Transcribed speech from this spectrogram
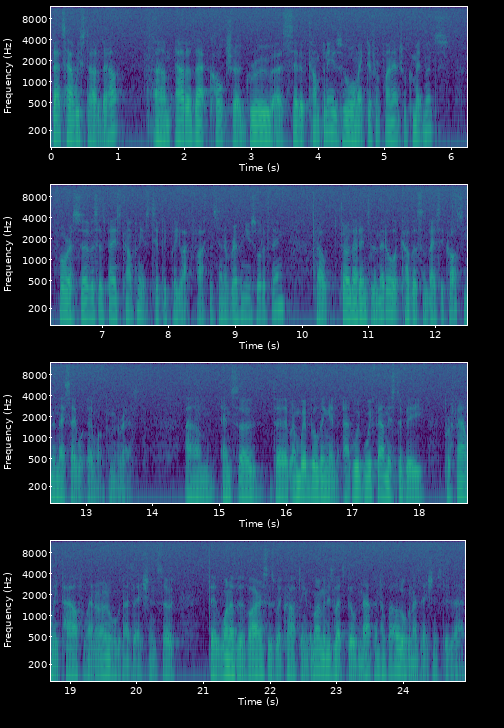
that's how we started out. Um, out of that culture grew a set of companies who all make different financial commitments for a services-based company, it's typically like 5% of revenue sort of thing. They'll throw that into the middle, it covers some basic costs, and then they say what they want from the rest. Um, and so, the, and we're building an, we, we found this to be profoundly powerful in our own organisation. So the, one of the viruses we're crafting at the moment is let's build an app and help other organisations do that.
